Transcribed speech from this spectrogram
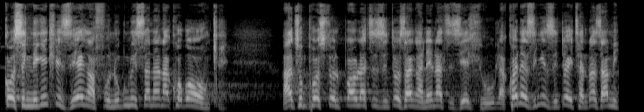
Nkosi nginika inhliziyo engafuni ukulwisana nakho konke. Athi umpostoli Paul athi izinto zanganena athi ziyedlula. Khona ezinye izinto ezithandwa zami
